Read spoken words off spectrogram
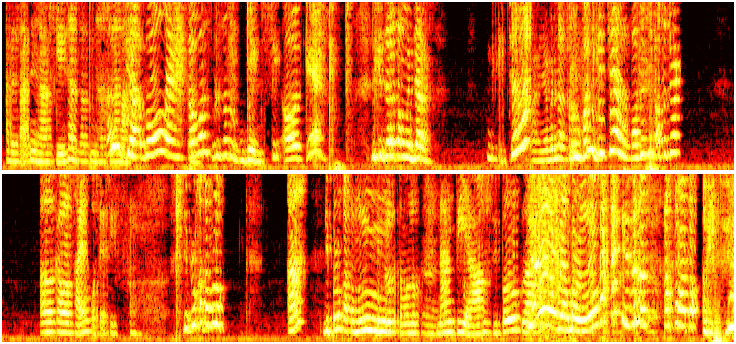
Ada saatnya harus gengsi, ada saatnya harus ngalah. Enggak boleh. Kamu harus pilih satu. Gengsi. Oke. Dikejar atau ngejar? Dikejar lah. Ah, ya benar. Perempuan dikejar. Posesif atau cuek? Eh, kalau saya posesif. Dipeluk atau meluk? Hah? Dipeluk atau meluk? Dipeluk ketemu lu. Nanti ya harus dipeluk lah. Ya, aku yang meluk itu pasrah atau agresif?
